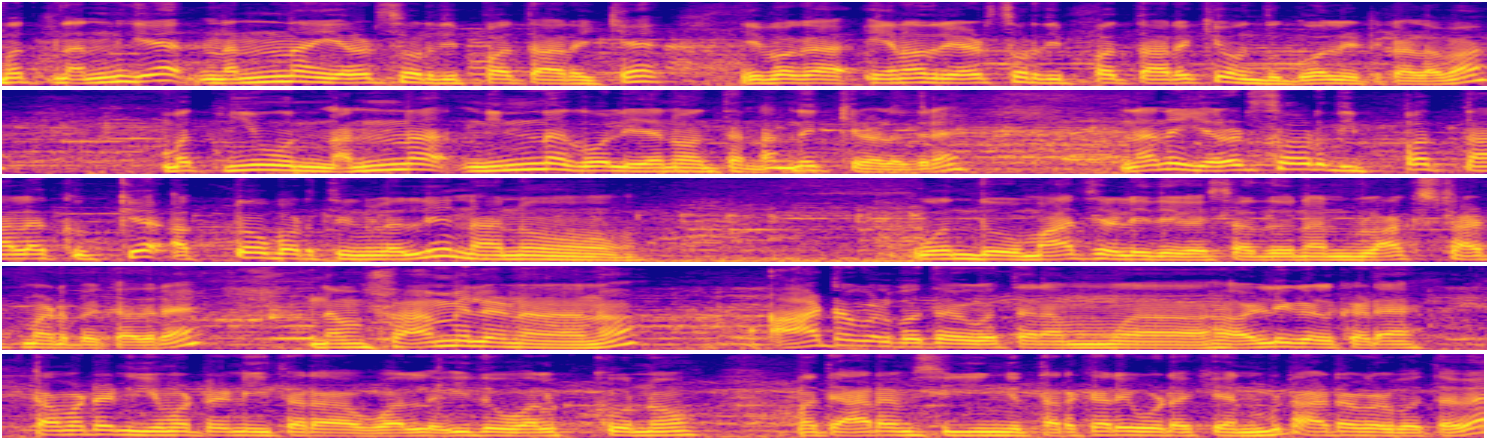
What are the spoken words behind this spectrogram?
ಮತ್ತು ನನಗೆ ನನ್ನ ಎರಡು ಸಾವಿರದ ಇಪ್ಪತ್ತಾರಕ್ಕೆ ಇವಾಗ ಏನಾದರೂ ಎರಡು ಸಾವಿರದ ಇಪ್ಪತ್ತಾರಕ್ಕೆ ಒಂದು ಗೋಲ್ ಇಟ್ಕೊಳ್ಳವ. ಮತ್ತು ನೀವು ನನ್ನ, ನಿನ್ನ ಗೋಲ್ ಏನು ಅಂತ ನನಗೆ ಕೇಳಿದ್ರೆ, ನಾನು ಎರಡು ಸಾವಿರದ ಇಪ್ಪತ್ನಾಲ್ಕಕ್ಕೆ ಅಕ್ಟೋಬರ್ ತಿಂಗಳಲ್ಲಿ ನಾನು ಒಂದು ಮಾತು ಹೇಳಿದೆ ಗೈಸ್ ಅದು ನಾನು ಬ್ಲಾಗ್ ಸ್ಟಾರ್ಟ್ ಮಾಡಬೇಕಾದ್ರೆ. ನಮ್ಮ ಫ್ಯಾಮಿಲಿನ ನಾನು, ಆಟೋಗಳು ಬರ್ತವೆ ಗೊತ್ತಾ ನಮ್ಮ ಹಳ್ಳಿಗಳ ಕಡೆ. ಟೊಮೆಟೊ ಗಿಮಟನ್ ಈ ಥರ ವಲ್ ಇದು ವಲ್ಕುನು ಮತ್ತು ಆರ್ ಎಂ ಸಿ ಹಿಂಗೆ ತರಕಾರಿ ಉಡೋಕ್ಕೆ ಅಂದ್ಬಿಟ್ಟು ಆಟೋಗಳು ಬರ್ತವೆ.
